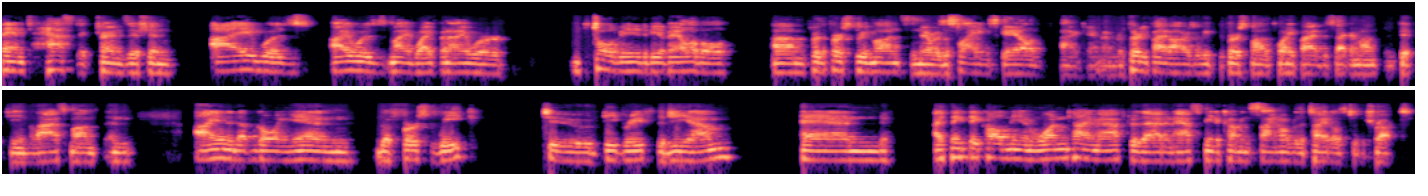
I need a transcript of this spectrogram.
fantastic transition. I was, I was, my wife and I were told we needed to be available um, for the first three months, and there was a sliding scale of I can't remember 35 hours a week the first month, 25 the second month, and 15 the last month. And I ended up going in the first week to debrief the GM, and I think they called me in one time after that and asked me to come and sign over the titles to the trucks.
